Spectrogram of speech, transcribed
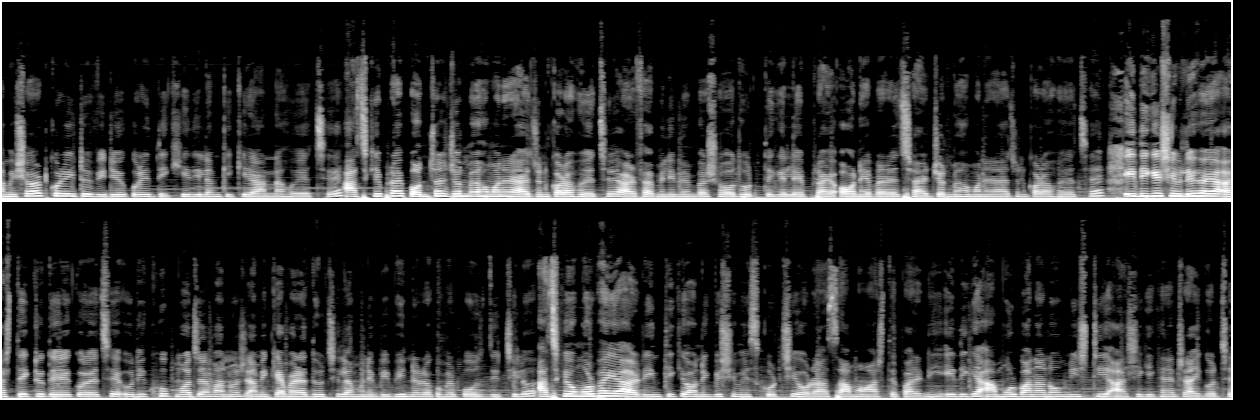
আমি শর্ট করে একটু ভিডিও করে দেখিয়ে দিলাম কি কি রান্না হয়েছে। আজকে প্রায় পঞ্চাশ জন মেহমানের আয়োজন করা হয়েছে, আর ফ্যামিলি মেম্বার সহ ধরতে গেলে প্রায় অন এভারেজ ষাট জন মেহমানের আয়োজন করা হয়েছে। এইদিকে শিবলি হয়ে আসতে একটু দেরি করেছে, উনি খুব মজার মানুষ, আমি ক্যামেরা ধরছিলাম, উনি বিভিন্ন রকমের পোজ দিচ্ছিল। আজকে ওমর ভাইয়া আর রিন্তিকে অনেক বেশি মিস করছি, ওরা সামহাও আসতে পারেনি। এদিকে আমুর বানানো মিষ্টি আশিক এখানে ট্রাই করছে।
